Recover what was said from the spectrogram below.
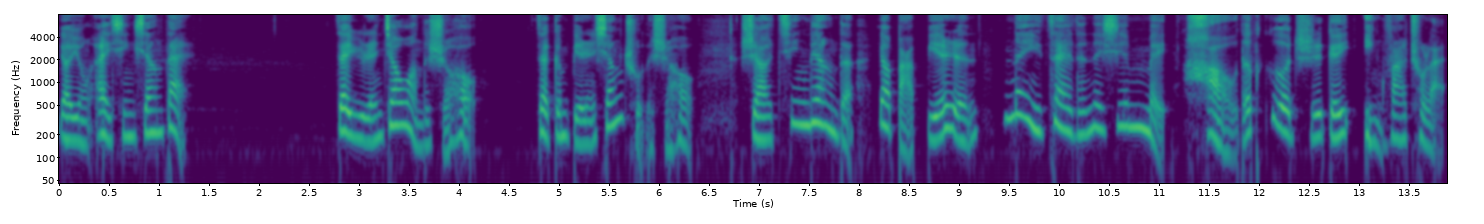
要用爱心相待。在与人交往的时候，在跟别人相处的时候，是要尽量的要把别人内在的那些美好的特质给引发出来，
